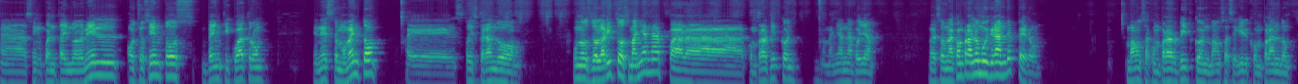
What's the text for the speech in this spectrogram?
59.824 en este momento. estoy esperando unos dolaritos mañana para comprar Bitcoin. Mañana voy a, hacer una compra no muy grande, pero vamos a comprar Bitcoin, vamos a seguir comprando.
